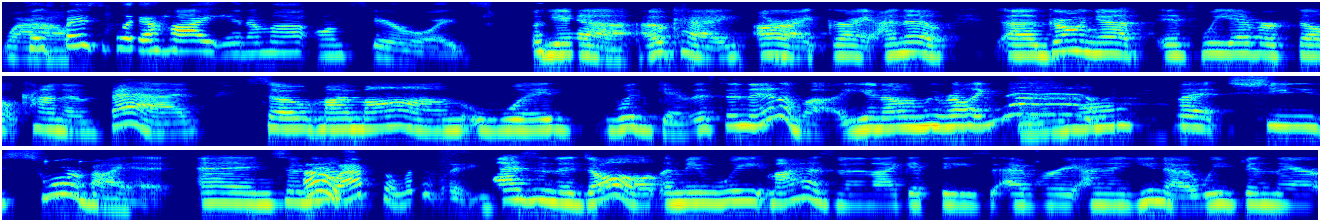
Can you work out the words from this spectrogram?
Wow. So it's basically a high enema on steroids. yeah. Okay. All right. Great. I know. Uh, growing up, if we ever felt kind of bad, so my mom would would give us an enema, you know, and we were like, no, mm-hmm. but she swore by it, and so now, oh, absolutely. As an adult, I mean, we, my husband and I get these every. I know you know we've been there.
